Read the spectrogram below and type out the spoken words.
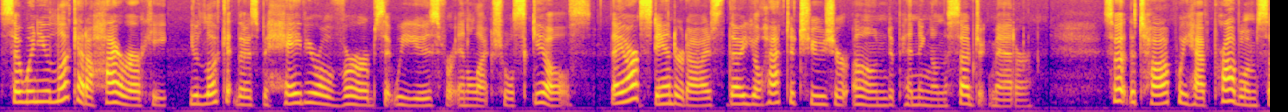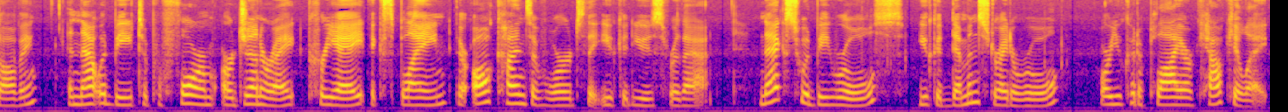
So when you look at a hierarchy, you look at those behavioral verbs that we use for intellectual skills. They are standardized, though you'll have to choose your own depending on the subject matter. So at the top we have problem solving, and that would be to perform or generate, create, explain. There are all kinds of words that you could use for that. Next would be rules. You could demonstrate a rule, or you could apply or calculate.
